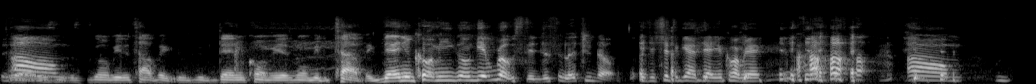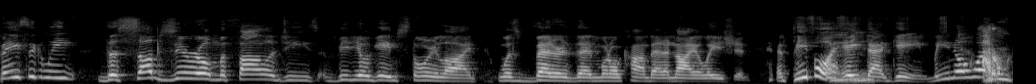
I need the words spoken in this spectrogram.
Yeah, um, this, is, gonna be the topic. Daniel Cormier is gonna be the topic. Daniel Cormier, you gonna get roasted, just to let you know. Get your shit together, Daniel Cormier. um, basically, the Sub Zero Mythologies video game storyline was better than Mortal Kombat Annihilation, and people hate Mhm. that game. But you know what?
